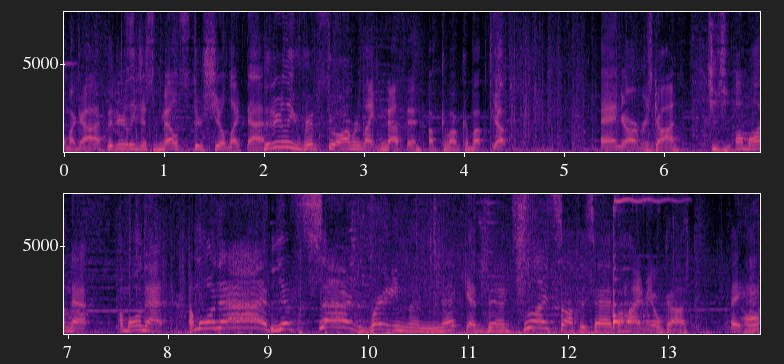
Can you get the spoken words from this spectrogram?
Oh my god. Literally just melts through shield like that. Literally rips through armor like nothing. Up, come up, come up. Yep. And your armor's gone. I'm on that. I'm on that. I'm on that. Yes, sir. Right in the neck and then slice off his head behind me. Oh god. Hey. Huh?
